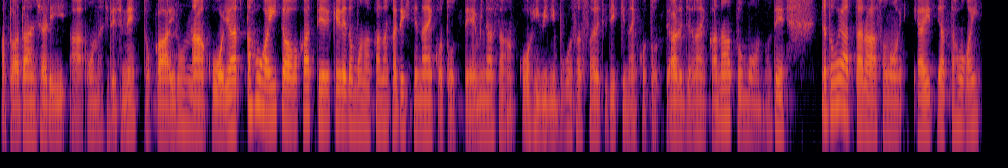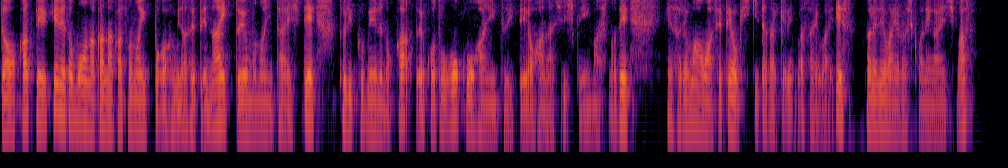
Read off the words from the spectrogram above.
あとは断捨離、あ、同じですね。とか、いろんな、こう、やった方がいいとは分かっているけれども、なかなかできてないことって、皆さん、こう、日々に忙殺されてできないことってあるんじゃないかなと思うので、じゃどうやったら、そのや、やった方がいいとは分かっているけれども、なかなかその一歩が踏み出せてないというものに対して取り組めるのかということを後半についてお話ししていますので、それも合わせてお聞きいただければ幸いです。それではよろしくお願いします。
